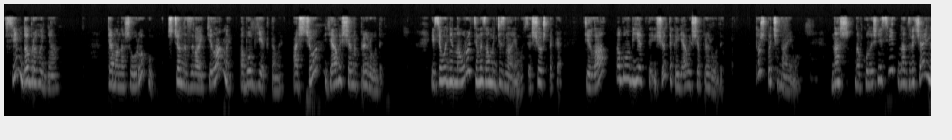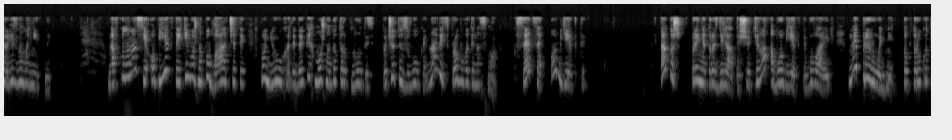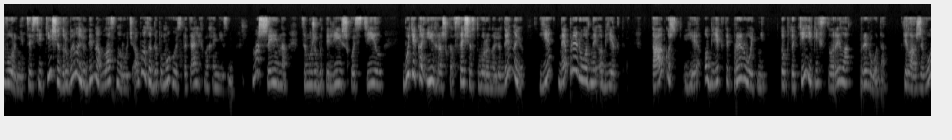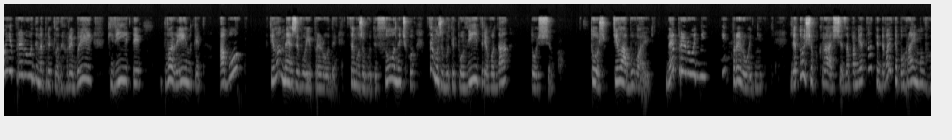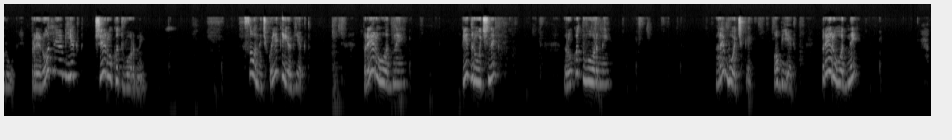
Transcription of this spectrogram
Всім доброго дня! Тема нашого уроку що називають тілами або об'єктами, а що явищами природи. І сьогодні на уроці ми з вами дізнаємося, що ж таке тіла або об'єкти і що таке явище природи. Тож починаємо. Наш навколишній світ надзвичайно різноманітний. Навколо нас є об'єкти, які можна побачити, понюхати, до яких можна доторкнутися, почути звуки, навіть спробувати на смак. Все це об'єкти. Також прийнято розділяти, що тіла або об'єкти бувають неприродні, тобто рукотворні. Це всі ті, що зробила людина власноруч або за допомогою спеціальних механізмів. Машина, це може бути ліжко, стіл, будь-яка іграшка, все, що створено людиною, є неприродний об'єкт. Також є об'єкти природні, тобто ті, яких створила природа. Тіла живої природи, наприклад, гриби, квіти, тваринки, або тіла неживої природи. Це може бути сонечко, це може бути повітря, вода тощо. Тож, тіла бувають неприродні і природні. Для того, щоб краще запам'ятати, давайте пограємо в гру. Природний об'єкт чи рукотворний. Сонечко, який об'єкт? Природний. Підручник. Рукотворний. Грибочки об'єкт природний.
